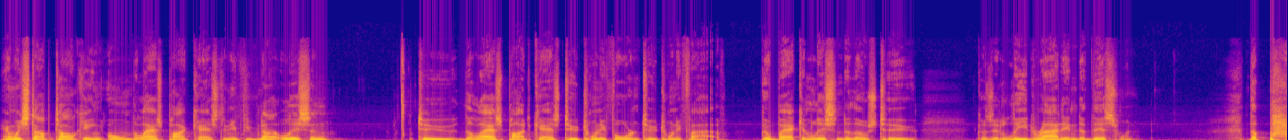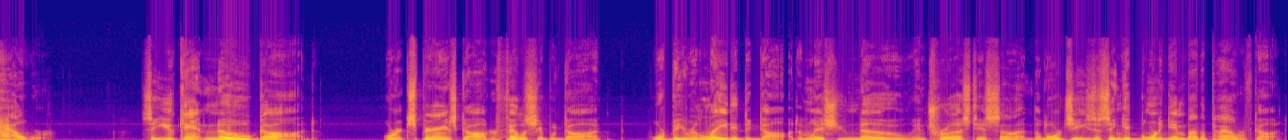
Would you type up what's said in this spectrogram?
And we stopped talking on the last podcast. And if you've not listened, to the last podcast, 224 and 225. Go back and listen to those two because it'll lead right into this one. The power. So you can't know God or experience God or fellowship with God or be related to God unless you know and trust His Son, the Lord Jesus, and get born again by the power of God.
